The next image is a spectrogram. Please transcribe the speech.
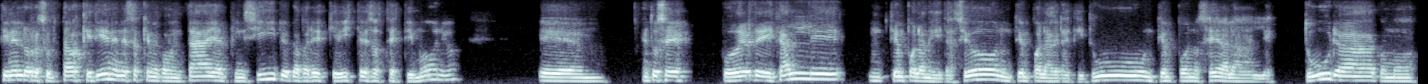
tienen los resultados que tienen, esos que me comentabas al principio, que, aparece, que viste esos testimonios. Eh, entonces, poder dedicarle un tiempo a la meditación, un tiempo a la gratitud, un tiempo, no sé, a la lectura, como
